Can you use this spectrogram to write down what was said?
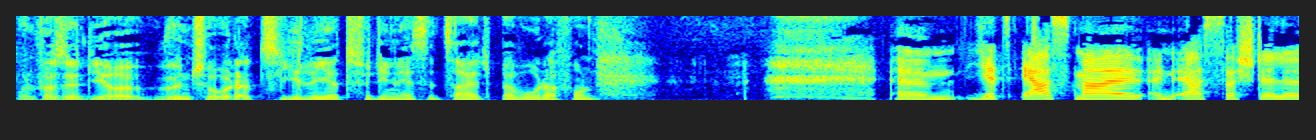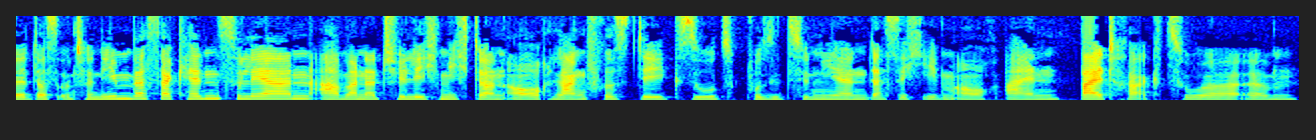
Und was sind Ihre Wünsche oder Ziele jetzt für die nächste Zeit bei Vodafone? ähm, jetzt erstmal in erster Stelle das Unternehmen besser kennenzulernen, aber natürlich mich dann auch langfristig so zu positionieren, dass ich eben auch einen Beitrag zur, ähm,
